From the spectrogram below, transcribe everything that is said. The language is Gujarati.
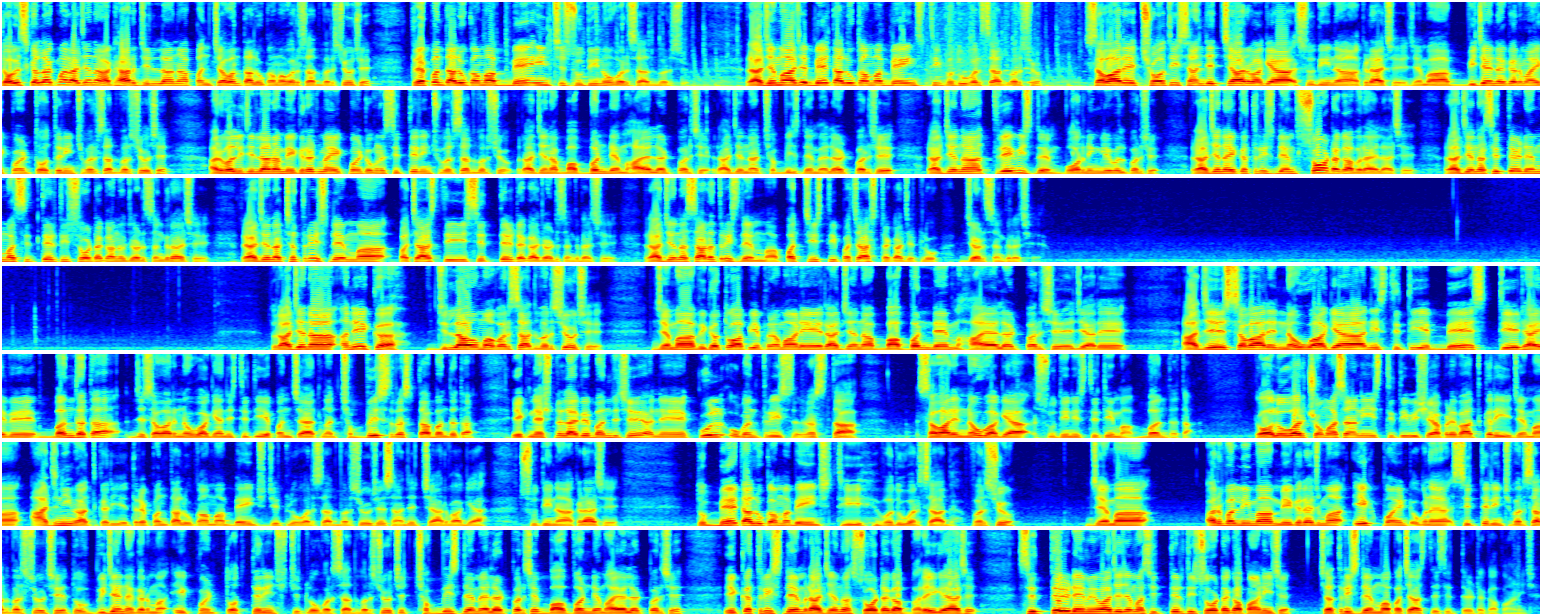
ચોવીસ કલાકમાં રાજ્યના અઢાર જિલ્લાના પંચાવન તાલુકામાં વરસાદ વરસ્યો છે. ત્રેપન તાલુકામાં બે ઇંચ સુધીનો વરસાદ વરસ્યો. રાજ્યમાં આજે બે તાલુકામાં બે ઇંચથી વધુ વરસાદ વરસ્યો. સવારે છ થી સાંજે ચાર વાગ્યા સુધીના આંકડા છે, જેમાં વિજયનગરમાં એક પોઈન્ટ તોતેર ઇંચ વરસાદ વરસ્યો છે. અરવલ્લી જિલ્લાના મેઘરજમાં એક પોઈન્ટ ઓગણસિત્તેર ઇંચ વરસાદ વરસ્યો. રાજ્યના બાબન ડેમ હાઈ એલર્ટ પર છે, રાજ્યના છવ્વીસ ડેમ એલર્ટ પર છે, રાજ્યના ત્રેવીસ ડેમ વોર્નિંગ લેવલ પર છે, રાજ્યના એકત્રીસ ડેમ સો ટકા ભરાયેલા છે, રાજ્યના સિત્તેર ડેમમાં સિત્તેરથી સો ટકાનો જળ સંગ્રહ છે, રાજ્યના છત્રીસ ડેમમાં પચાસથી સિત્તેર ટકા જળ સંગ્રહ છે, રાજ્યના સાડત્રીસ ડેમમાં પચીસથી પચાસ ટકા જેટલો જળ સંગ્રહ છે. રાજ્યના અનેક જિલ્લાઓમાં વરસાદ વરસ્યો છે. જેમાં વિગતો આપીએ પ્રમાણે રાજ્યના બાબન ડેમ હાઈ એલર્ટ પર છે. જ્યારે આજે સવારે નવ વાગ્યાની સ્થિતિએ બે સ્ટેટ હાઈવે બંધ હતા. જે સવારે નવ વાગ્યાની સ્થિતિએ પંચાયતના છવ્વીસ રસ્તા બંધ હતા. એક નેશનલ હાઈવે બંધ છે અને કુલ ઓગણત્રીસ રસ્તા સવારે નવ વાગ્યા સુધીની સ્થિતિમાં બંધ હતા. તો ઓલ ઓવર ચોમાસાની સ્થિતિ વિશે આપણે વાત કરી, જેમાં આજની વાત કરીએ, ત્રેપન તાલુકામાં બે ઇંચ જેટલો વરસાદ વરસ્યો છે, સાંજે ચાર વાગ્યા સુધીના આંકડા છે. તો બે તાલુકામાં બે ઇંચથી વધુ વરસાદ વરસ્યો, જેમાં અરવલ્લીમાં મેઘરજમાં એક પોઈન્ટ ઓગણસિત્તેર ઇંચ વરસાદ વરસ્યો છે, તો વિજયનગરમાં એક પોઈન્ટ તોતેર ઇંચ જેટલો વરસાદ વરસ્યો છે. છવ્વીસ ડેમ એલર્ટ પર છે, બાવન ડેમ હાઈ એલર્ટ પર છે. એકત્રીસ ડેમ રાજ્યના સો ટકા ભરાઈ ગયા છે. સિત્તેર ડેમ એવા છે જેમાં સિત્તેરથી સો ટકા પાણી છે. છત્રીસ ડેમમાં પચાસથી સિત્તેર ટકા પાણી છે.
